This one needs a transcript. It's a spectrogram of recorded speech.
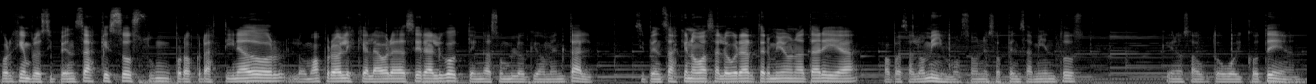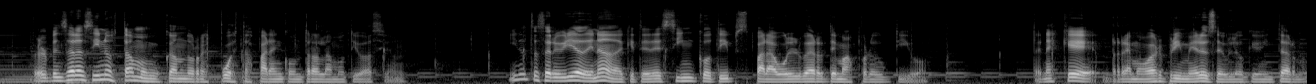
Por ejemplo, si pensás que sos un procrastinador, lo más probable es que a la hora de hacer algo tengas un bloqueo mental. Si pensás que no vas a lograr terminar una tarea, va a pasar lo mismo. Son esos pensamientos que nos auto boicotean. Pero al pensar así no estamos buscando respuestas para encontrar la motivación. Y no te serviría de nada que te dé 5 tips para volverte más productivo. Tenés que remover primero ese bloqueo interno.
